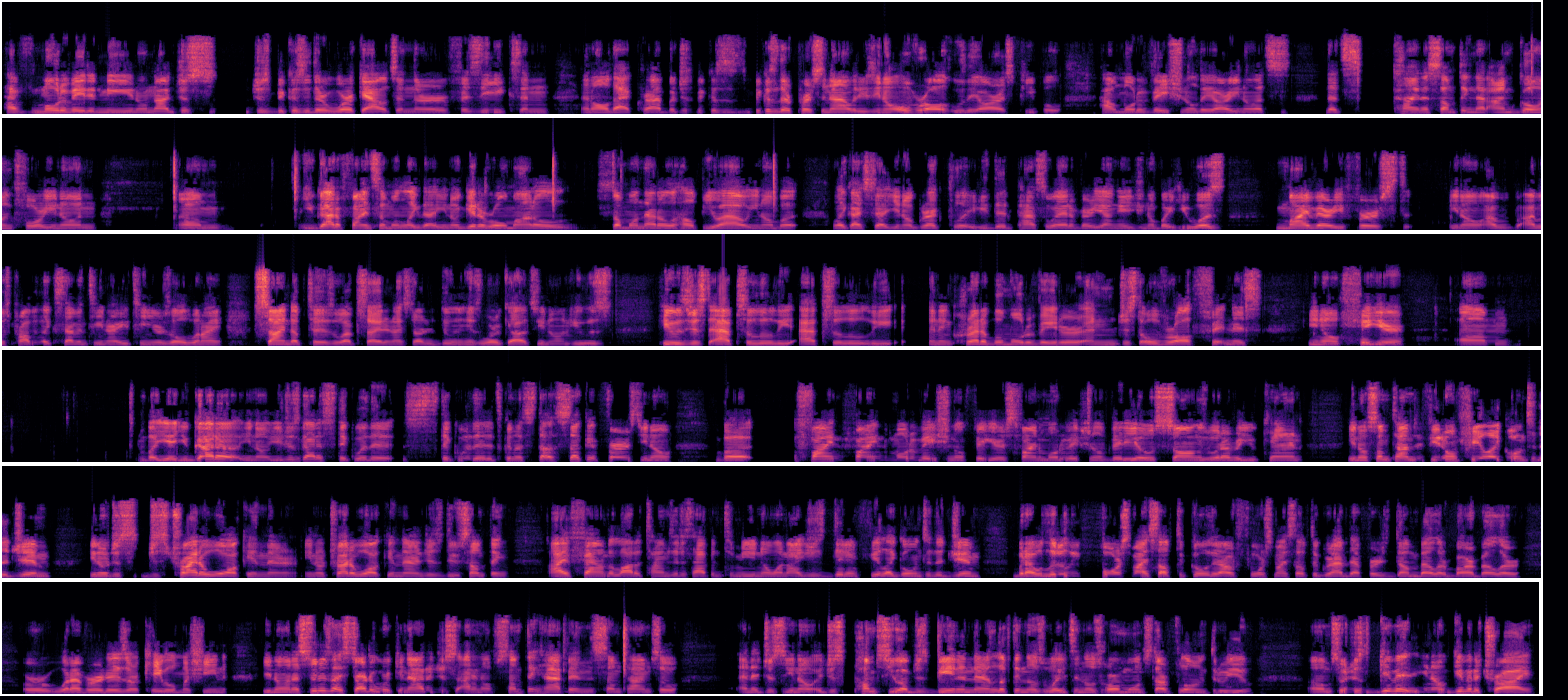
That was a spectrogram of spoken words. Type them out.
have motivated me, you know, not just just because of their workouts and their physiques and and all that crap, but just because because of their personalities, you know, overall who they are as people, how motivational they are, you know, that's that's kind of something that I'm going for, you know, and um you got to find someone like that, you know, get a role model, someone that'll help you out, you know, but like I said, you know, Greg he did pass away at a very young age, you know, but he was my very first, you know, I, I was probably like 17 or 18 years old when I signed up to his website and I started doing his workouts, you know, and he was he was just absolutely absolutely an incredible motivator and just overall fitness, you know, figure um but yeah, you gotta, you know, you just gotta stick with it. Stick with it. It's gonna stu suck at first, you know, but find find motivational figures, find motivational videos, songs, whatever you can. You know, sometimes if you don't feel like going to the gym, you know, just just try to walk in there. You know, try to walk in there and just do something. I've found a lot of times it has happened to me, you know, when I just didn't feel like going to the gym, but I would literally force myself to go there. I would force myself to grab that first dumbbell or barbell or or whatever it is or cable machine you know and as soon as i started working out it just i don't know something happens sometimes so and it just you know it just pumps you up just being in there and lifting those weights and those hormones start flowing through you um so just give it you know give it a try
